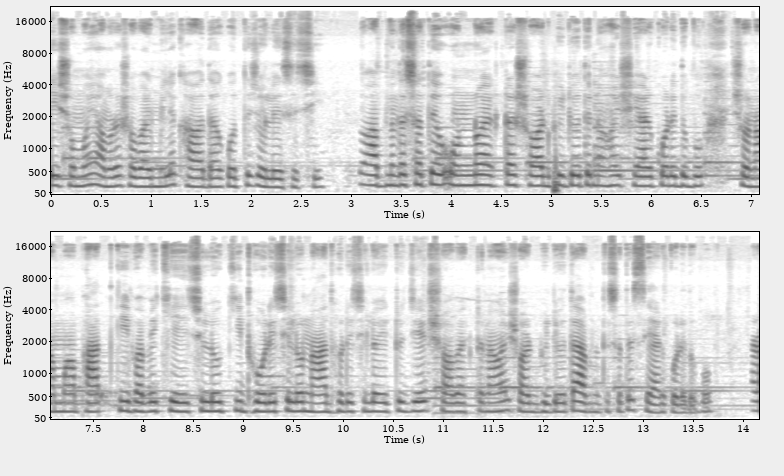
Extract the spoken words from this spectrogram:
এই সময় আমরা সবাই মিলে খাওয়া দাওয়া করতে চলে এসেছি। তো আপনাদের সাথে অন্য একটা শর্ট ভিডিওতে না হয় শেয়ার করে দেবো। সোনা মা ভাত কীভাবে খেয়েছিল, কি ধরেছিল, না ধরেছিল এ টু জেড সব একটা না হয় শর্ট ভিডিওতে আপনাদের সাথে শেয়ার করে দেবো। আর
